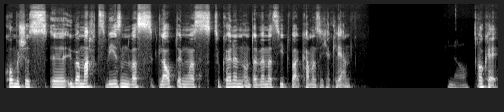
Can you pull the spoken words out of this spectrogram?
komisches äh, Übermachtswesen, was glaubt, irgendwas zu können und dann, wenn man es sieht, kann man es nicht erklären. Genau. Okay.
